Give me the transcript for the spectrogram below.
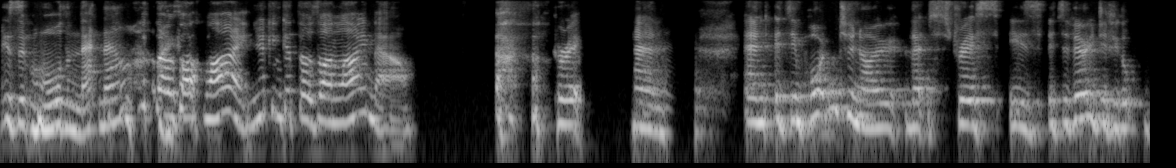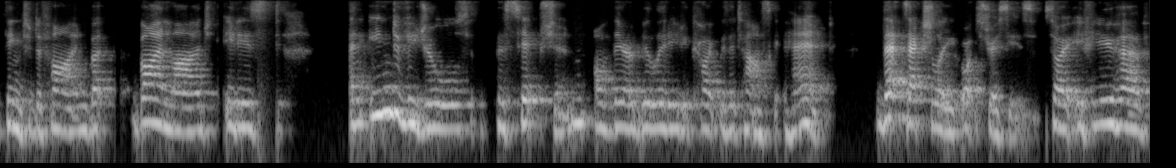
is it more than that now? get those offline. You can get those online now. Correct. And and it's important to know that stress is it's a very difficult thing to define, but by and large, it is an individual's perception of their ability to cope with a task at hand. That's actually what stress is. So if you have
